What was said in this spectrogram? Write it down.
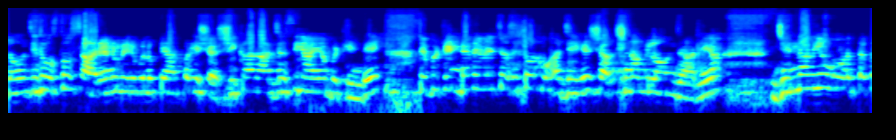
ਲਓ ਜੀ ਦੋਸਤੋ, ਸਾਰਿਆਂ ਨੂੰ ਮੇਰੇ ਵੱਲੋਂ ਪਿਆਰ ਭਰੀ ਸਤਿ ਸ਼੍ਰੀ ਅਕਾਲ। ਅੱਜ ਅਸੀਂ ਆਏ ਹਾਂ ਬਠਿੰਡੇ ਤੇ ਬਠਿੰਡੇ ਦੇ ਵਿੱਚ ਅਸੀਂ ਤੁਹਾਨੂੰ ਅਜਿਹੇ ਸ਼ਖਸ ਨਾਲ ਮਿਲਾਉਣ ਜਾ ਰਹੇ ਹਾਂ, ਜਿਨ੍ਹਾਂ ਦੀਆਂ ਹੁਣ ਤੱਕ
